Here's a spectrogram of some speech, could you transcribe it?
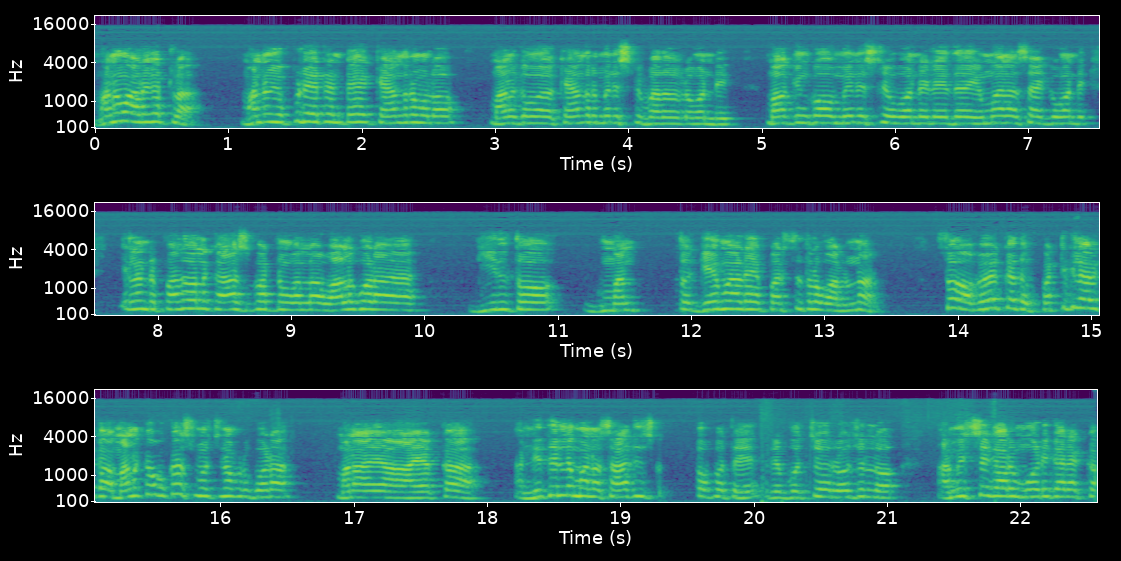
మనం అడగట్లా. మనం ఎప్పుడు ఏంటంటే కేంద్రంలో మనకు కేంద్ర మినిస్ట్రీ పదవులు ఇవ్వండి మాకు ఇంకో మినిస్ట్రీ ఇవ్వండి లేదా విమాన శాఖ ఇవ్వండి ఇలాంటి పదవులకు ఆశపడటం వల్ల వాళ్ళు కూడా వీళ్ళతో మనతో గేమ్ ఆడే పరిస్థితిలో వాళ్ళు ఉన్నారు. సో అవే కదా పర్టికులర్గా మనకు అవకాశం వచ్చినప్పుడు కూడా మన ఆ యొక్క నిధుల్ని మనం సాధించుకోకపోతే రేపు వచ్చే రోజుల్లో అమిత్ షా గారు మోడీ గారి యొక్క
